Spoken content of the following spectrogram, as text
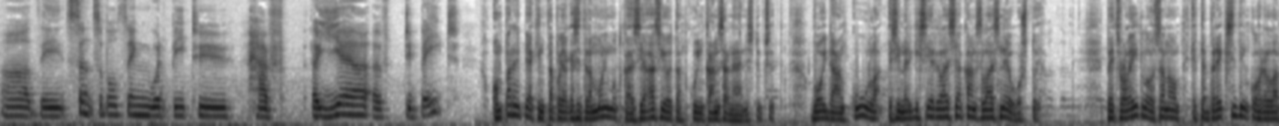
uh, the sensible thing would be to have a year of debate – on parempiakin tapoja käsitellä monimutkaisia asioita kuin kansanäänestykset. Voidaan kuulla esimerkiksi erilaisia kansalaisneuvostoja. Petra Laidlaw sanoo, että Brexitin kohdalla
